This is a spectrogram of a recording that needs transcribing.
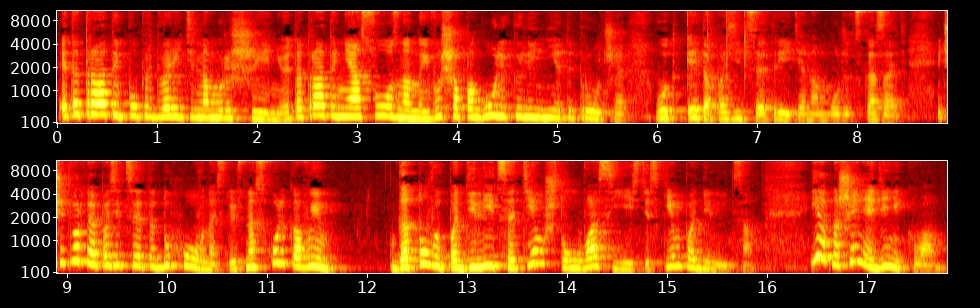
это траты по предварительному решению, это траты неосознанные, вы шопоголик или нет и прочее. Вот эта позиция третья нам может сказать. И четвертая позиция – это духовность, то есть насколько вы готовы поделиться тем, что у вас есть и с кем поделиться. И отношение денег к вам.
